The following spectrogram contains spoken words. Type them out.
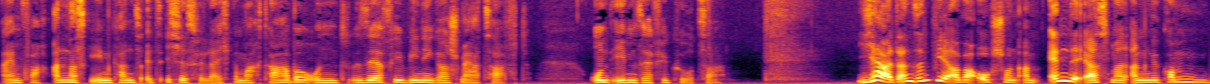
einfach anders gehen kannst, als ich es vielleicht gemacht habe und sehr viel weniger schmerzhaft und eben sehr viel kürzer. Ja, dann sind wir aber auch schon am Ende erstmal angekommen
